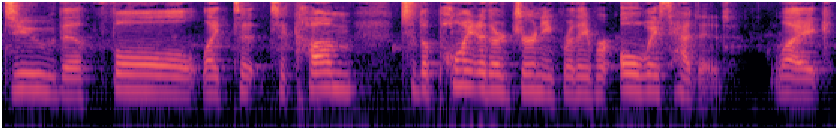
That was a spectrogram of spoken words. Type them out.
do the full like to to come to the point of their journey where they were always headed. Like,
